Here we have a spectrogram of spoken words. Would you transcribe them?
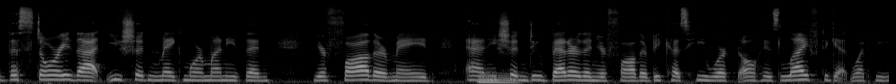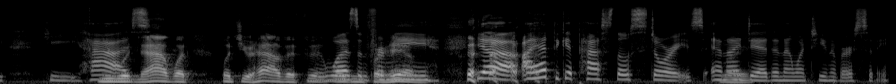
the story that you shouldn't make more money than your father made and you hmm. shouldn't do better than your father because he worked all his life to get what he he has You wouldn't have what what you have if it, it wasn't for, him. me. yeah, I had to get past those stories, and I did, and I went to university.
